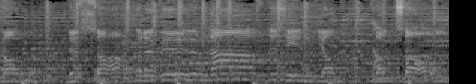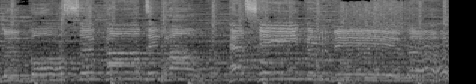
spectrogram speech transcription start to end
Kan, de Sacre-Cœur naast de Sint-Jan. Dan zal de Bosse kathedraal het zeker winnen.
